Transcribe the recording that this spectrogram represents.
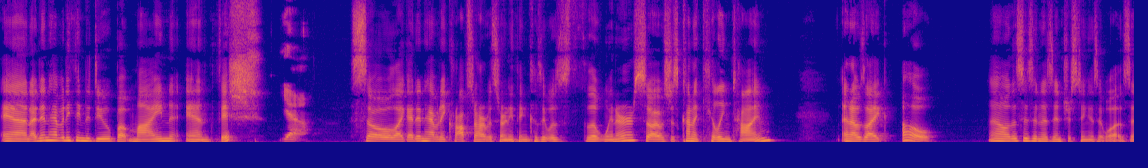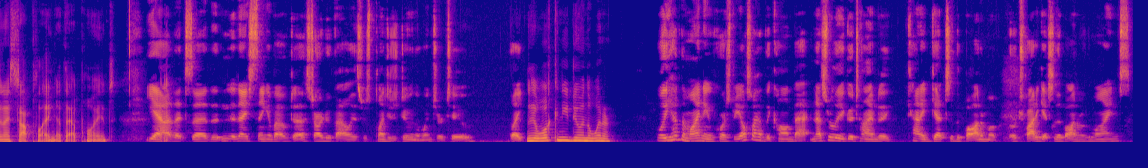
And I didn't have anything to do but mine and fish. yeah, So like I didn't have any crops to harvest or anything because it was the winter. So I was just kind of killing time. And I was like, oh, no, this isn't as interesting as it was. And I stopped playing at that point. yeah. That's uh, the, the nice thing about uh, Stardew Valley is there's plenty to do in the winter too. Like know, what can you do in the winter? Well, you have the mining, of course, but you also have the combat, and that's really a good time to kind of get to the bottom of, or try to get to the bottom of the mines.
